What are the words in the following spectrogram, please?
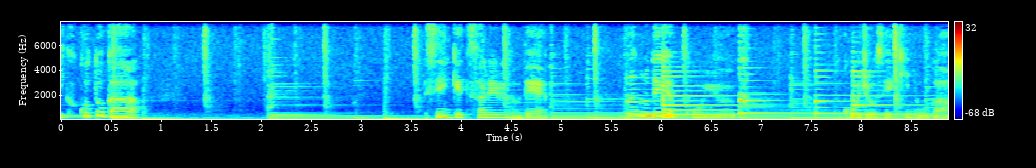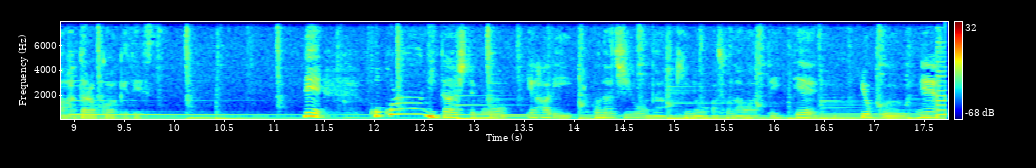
いくことが先決されるのでなのでこういう恒常性機能が働くわけです。で心に対してもやはり同じような機能が備わっていてよくねあの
